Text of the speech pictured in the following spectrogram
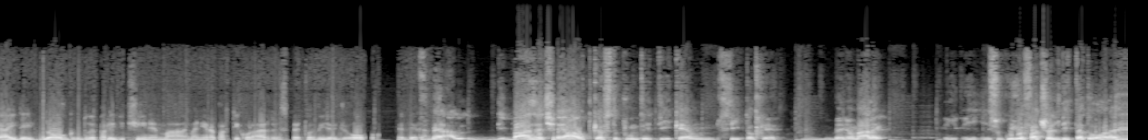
hai dei blog dove parli di cinema in maniera particolare rispetto al videogioco. Beh, di base c'è outcast.it che è un sito che bene o male su cui io faccio il dittatore,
